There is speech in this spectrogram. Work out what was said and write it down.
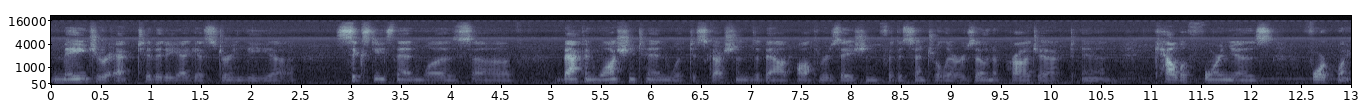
major activity, I guess, during the uh, 60s then was uh, back in Washington with discussions about authorization for the Central Arizona Project and California's 4.4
